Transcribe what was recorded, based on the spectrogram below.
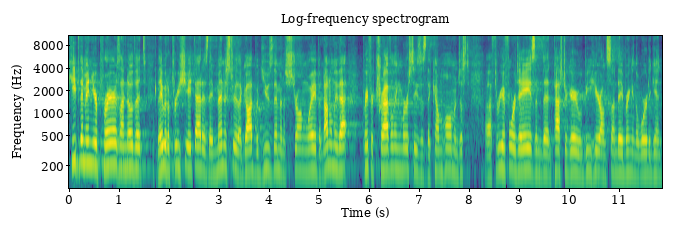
Keep them in your prayers. I know that they would appreciate that as they minister, that God would use them in a strong way. But not only that, pray for traveling mercies as they come home in just uh, three or four days. And then Pastor Gary will be here on Sunday bringing the word again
